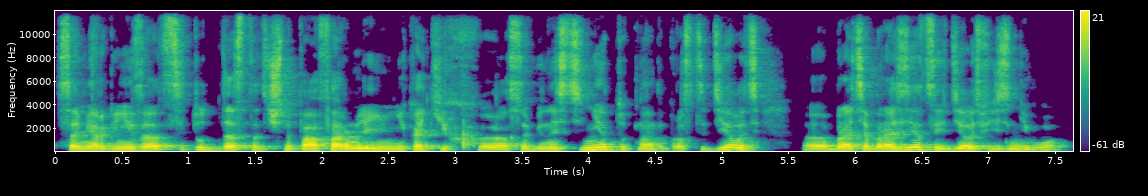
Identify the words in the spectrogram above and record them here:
Сами организации, тут достаточно по оформлению никаких э, особенностей нет, тут надо просто делать, э, брать образец и делать из него.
